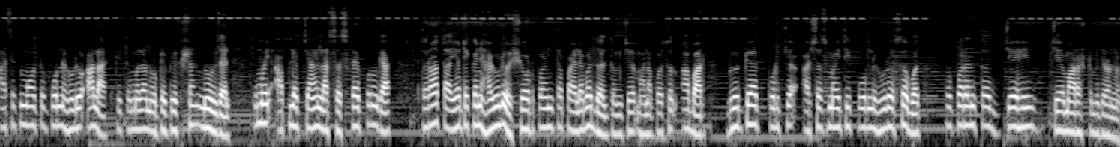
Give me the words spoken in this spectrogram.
असेच महत्त्वपूर्ण व्हिडिओ आला की तुम्हाला नोटिफिकेशन मिळून जाईल. तुम्ही आपल्या चॅनलला सबस्क्राईब करून घ्या. तर आता या ठिकाणी हा व्हिडिओ शेवटपर्यंत पाहिल्याबद्दल तुमचे मनापासून आभार. भेटूयात पुढच्या अशाच माहितीपूर्ण व्हिडिओसोबत. तोपर्यंत जय हिंद जय महाराष्ट्र मित्रांनो.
